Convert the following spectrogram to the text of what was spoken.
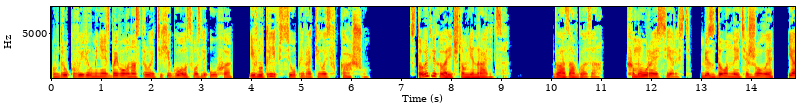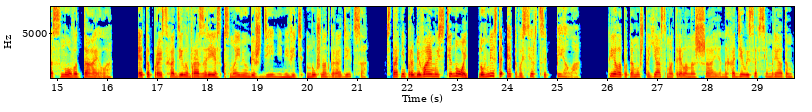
Вдруг вывел меня из боевого настроя тихий голос возле уха, и внутри все превратилось в кашу. Стоит ли говорить, что мне нравится? Глаза в глаза. Хмурая серость, бездонная, тяжелая, я снова таяла. Это происходило вразрез с моими убеждениями, ведь нужно отгородиться, стать непробиваемой стеной, но вместо этого сердце пело. Пело, потому что я смотрела на Шая, находилась совсем рядом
